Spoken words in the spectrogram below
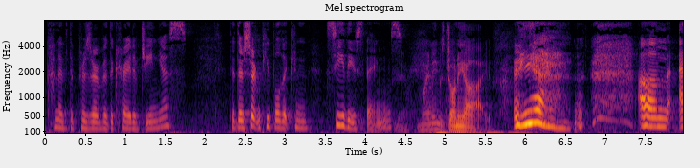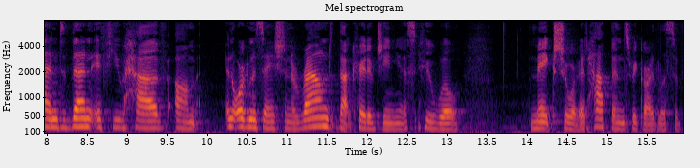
kind of the preserve of the creative genius. That there's certain people that can see these things. Yeah. My name is Jony Ive. yeah. Um, and then if you have um, an organization around that creative genius who will make sure it happens regardless of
